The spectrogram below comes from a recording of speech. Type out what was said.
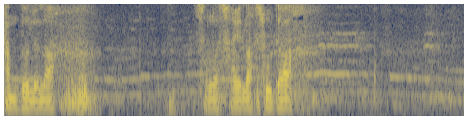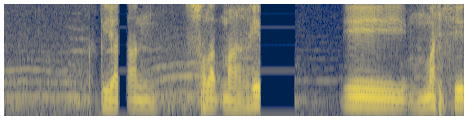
Alhamdulillah. Selesailah sudah kegiatan sholat maghrib di Masjid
